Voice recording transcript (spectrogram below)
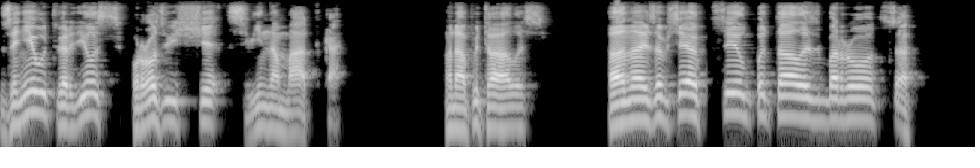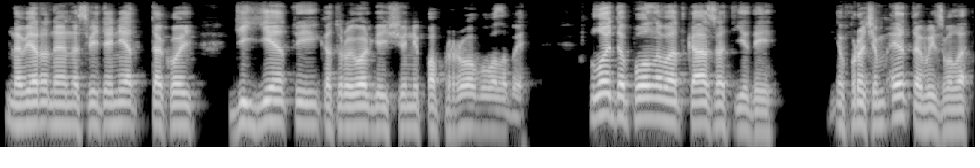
за ней утвердилось прозвище «свиноматка». Она пыталась. Она изо всех сил пыталась бороться. Наверное, на свете нет такой диеты, которую Ольга еще не попробовала бы, вплоть до полного отказа от еды. Впрочем, это вызвало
